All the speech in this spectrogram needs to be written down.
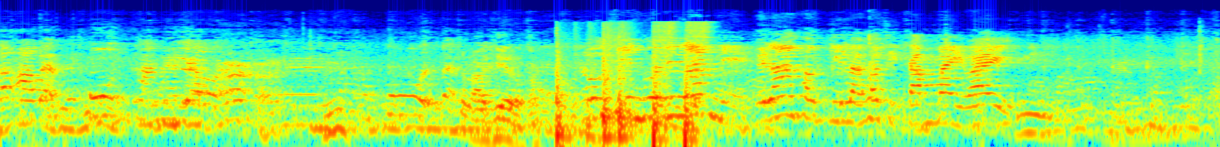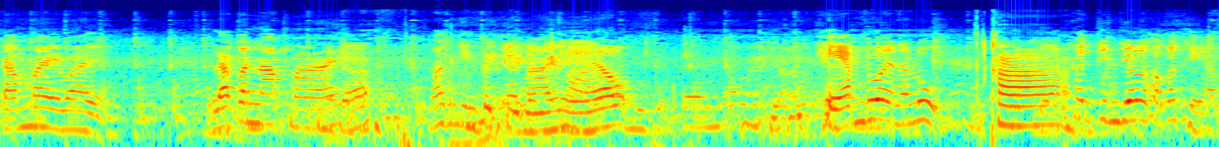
ต้องเอาแบบพูดครั้งเดียวอะสลาเทียเหรอครับลูกชิ้นบุรีรัมย์เนี่ยเวลาเขา กินแล้วเขาจะกำไม่ไว้กำไม่ไว้ แล้วก็นับไม้ว่ากินไปกี่ไม้แล้ว แถมด้วยนะลูก ค่ะถ้ากินเยอะเขาก็แถม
